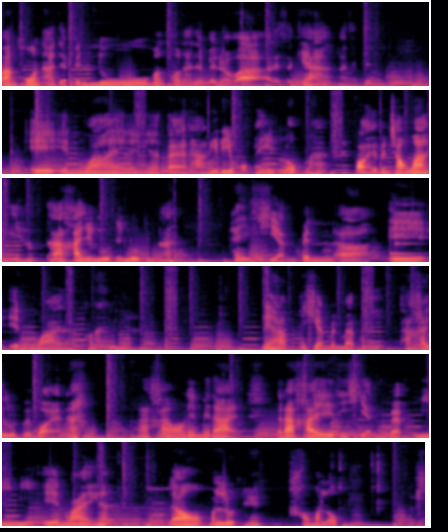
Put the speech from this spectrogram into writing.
บางคนอาจจะเป็นนูบางคนอาจจะเป็นแบบว่าอะไรสักอย่างอาจจะเป็น A N Y อะไรเงี้ยแต่ทางที่ดีผมให้ลบนะฮะปล่อยให้เป็นช่องว่างอย่างนี้ครับถ้าใครยังหลุดยังหลุดอยู่นะ ให้เขียนเป็นเอ่อ A N Y นะครับก็คือนี่ครับให้เขียนเป็นแบบนี้ ถ้าใครหลุดบ่อยๆนะถ้าเข้าเล่นไม่ได้ แต่ถ้าใครที่เขียนแบบมีมี A N Y อย่างเงี้ยแล้วมันหลุดให้เข้ามาลบโอเค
